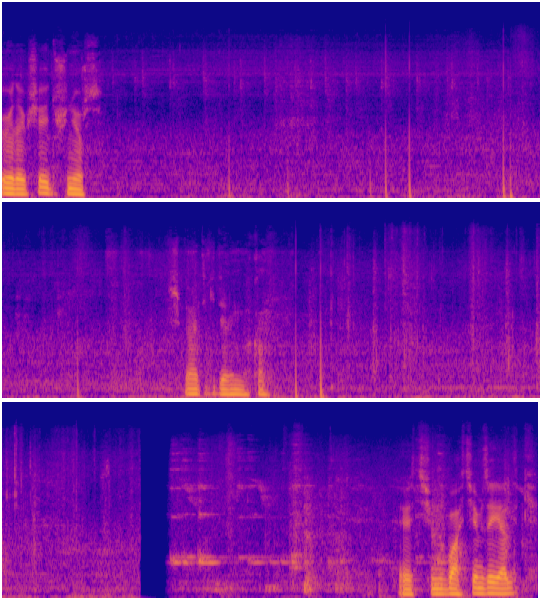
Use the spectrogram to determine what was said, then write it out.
Böyle bir şey düşünüyoruz. Şimdi hadi gidelim bakalım. Evet şimdi bahçemize geldik.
